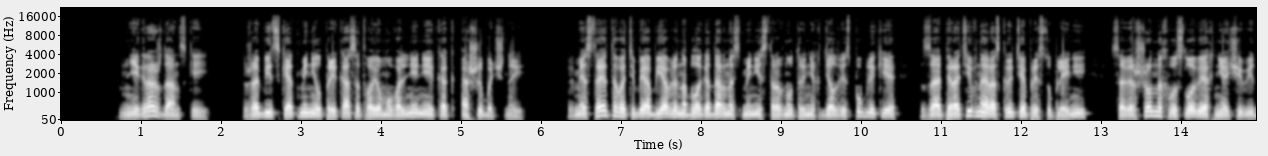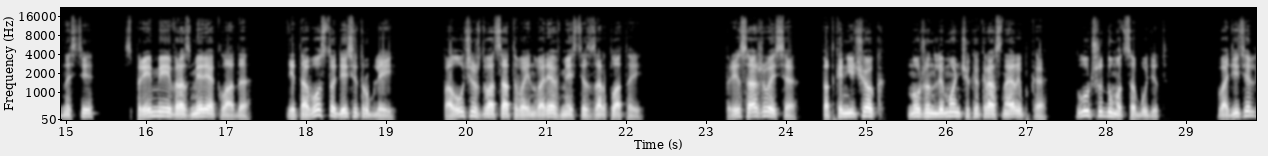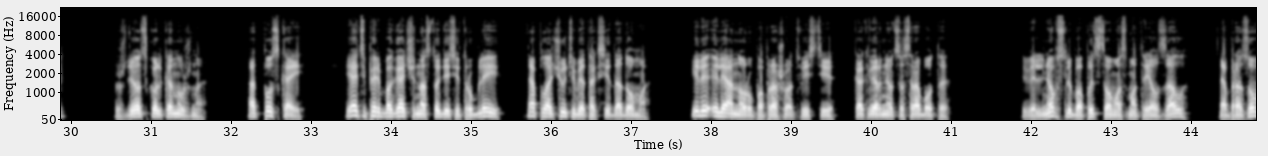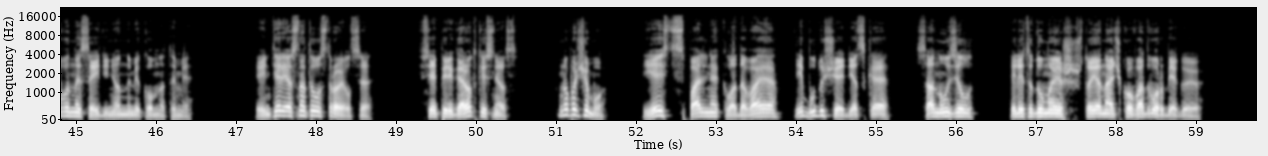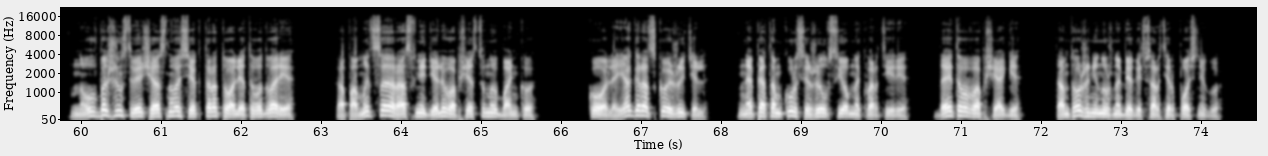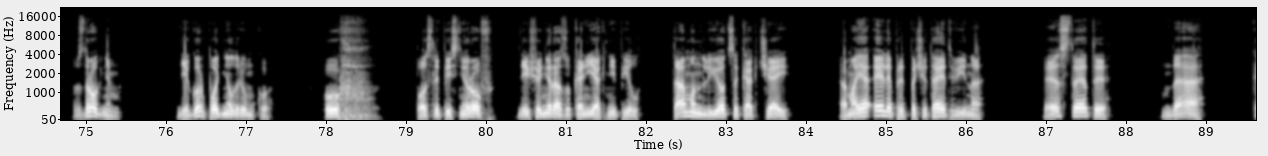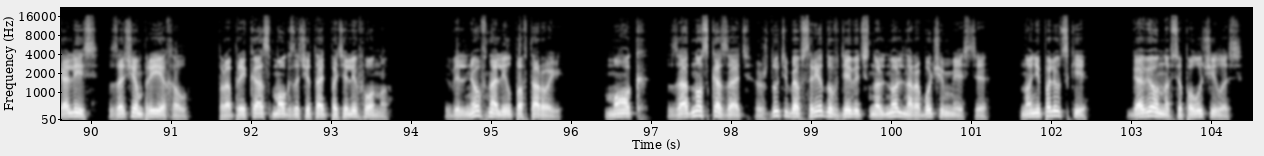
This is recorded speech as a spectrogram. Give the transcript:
«Не гражданский», Жабицкий отменил приказ о твоем увольнении как ошибочный. Вместо этого тебе объявлена благодарность министра внутренних дел республики за оперативное раскрытие преступлений, совершенных в условиях неочевидности, с премией в размере оклада. Итого 110 рублей. Получишь 20 января вместе с зарплатой. Присаживайся. Под коньячок нужен лимончик и красная рыбка. Лучше думаться будет. Водитель? Ждет сколько нужно. Отпускай. Я теперь богаче на 110 рублей, оплачу тебе такси до дома. Или Элеонору попрошу отвезти, как вернется с работы». Вильнев с любопытством осмотрел зал, образованный соединенными комнатами. «Интересно ты устроился. Все перегородки снес? Ну почему? Есть спальня, кладовая и будущая детская, санузел. Или ты думаешь, что я на очко во двор бегаю? Ну, в большинстве частного сектора туалеты во дворе, а помыться раз в неделю в общественную баньку. Коля, я городской житель. На пятом курсе жил в съемной квартире. До этого в общаге. Там тоже не нужно бегать в сортир по снегу. Вздрогнем. Егор поднял рюмку. Уф, после песнеров еще ни разу коньяк не пил. Там он льется как чай. А моя Эля предпочитает вина. Эстеты. Да, «Колись, зачем приехал?» Про приказ мог зачитать по телефону. Вильнев налил по второй. «Мог. Заодно сказать, жду тебя в среду в 9.00 на рабочем месте. Но не по-людски. Говенно все получилось».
